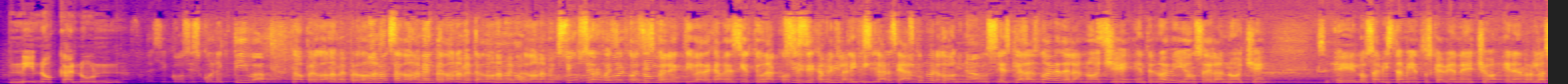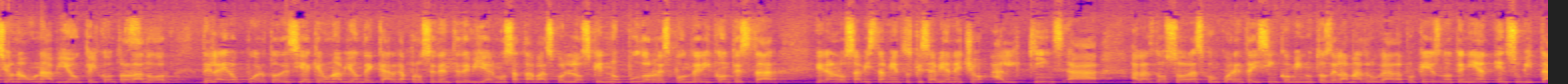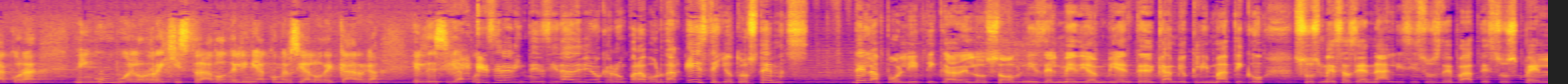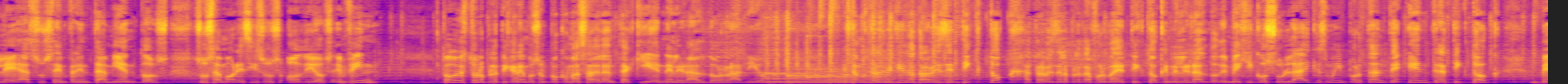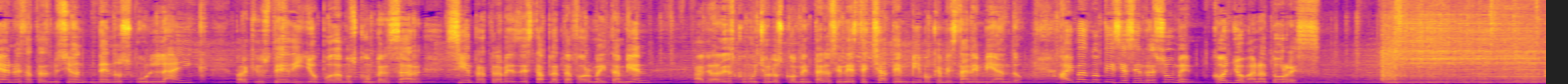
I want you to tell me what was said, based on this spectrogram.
Nino Canún psicosis colectiva. No, perdóname, perdóname, perdóname, perdóname, perdóname, perdóname. Si observó fue psicosis colectiva. Déjame decirte una cosa y déjame clarificarte algo. Perdón, es que a las nueve de la noche, entre nueve y once de la noche, eh, los avistamientos que habían hecho eran en relación a un avión que el controlador del aeropuerto decía que era un avión de carga procedente de Villahermosa, Tabasco. Los que no pudo responder y contestar eran los avistamientos que se habían hecho al 15, a, las 2 horas con 45 minutos de la madrugada, porque ellos no tenían en su bitácora ningún vuelo registrado de línea comercial o de carga. Él decía... Pues, Esa era la intensidad de Nino Carón para abordar este y otros temas de la política, de los ovnis, del medio ambiente, del cambio climático, sus mesas de análisis, sus debates, sus peleas, sus enfrentamientos, sus amores y sus odios, en fin. Todo esto lo platicaremos un poco más adelante aquí en el Heraldo Radio. Estamos transmitiendo a través de TikTok, a través de la plataforma de TikTok en el Heraldo de México. Su like es muy importante. Entre a TikTok, vea nuestra transmisión, denos un like para que usted y yo podamos conversar siempre a través de esta plataforma. Y también Agradezco mucho los comentarios en este chat en vivo que me están enviando. Hay más noticias en resumen con Giovanna Torres.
